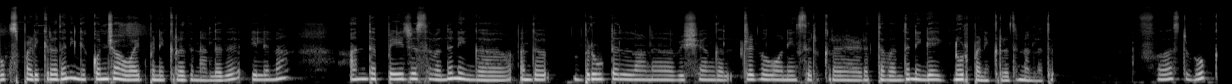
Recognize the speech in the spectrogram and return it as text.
புக்ஸ் படிக்கிறத நீங்கள் கொஞ்சம் அவாய்ட் பண்ணிக்கிறது நல்லது. இல்லைன்னா அந்த பேஜஸை வந்து நீங்கள் அந்த ப்ரூட்டலான விஷயங்கள் ட்ரிகர் வார்னிங்ஸ் இருக்கிற இடத்த வந்து நீங்கள் இக்னோர் பண்ணிக்கிறது நல்லது. First book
